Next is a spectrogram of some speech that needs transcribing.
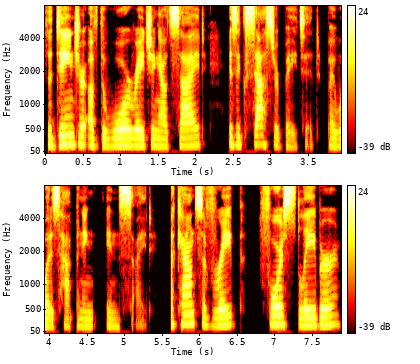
The danger of the war raging outside is exacerbated by what is happening inside. Accounts of rape, forced labor,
